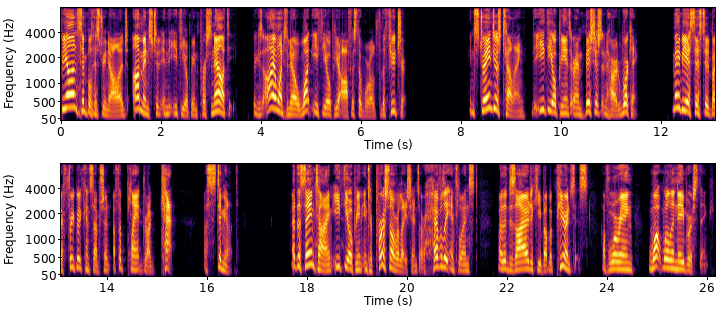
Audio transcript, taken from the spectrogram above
Beyond simple history knowledge, I'm interested in the Ethiopian personality, because I want to know what Ethiopia offers the world for the future. In Stranger's telling, the Ethiopians are ambitious and hardworking, maybe assisted by frequent consumption of the plant drug khat, a stimulant. At the same time, Ethiopian interpersonal relations are heavily influenced by the desire to keep up appearances, of worrying, what will the neighbors think?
